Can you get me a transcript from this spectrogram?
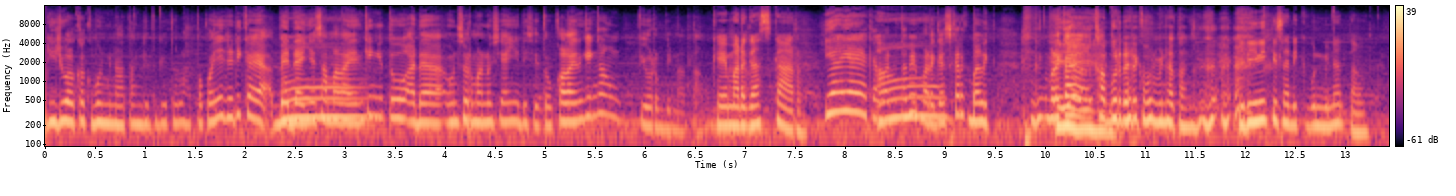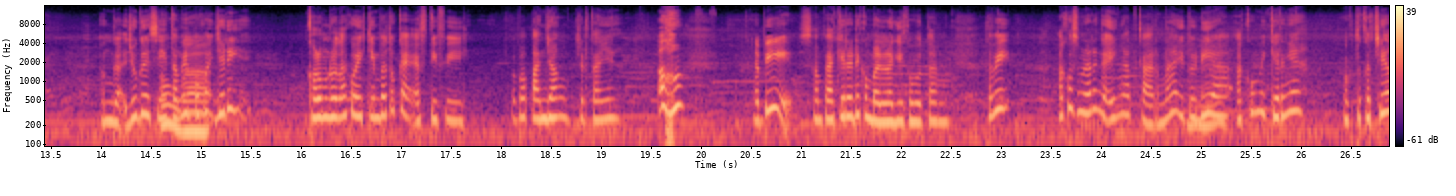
dijual ke kebun binatang gitu-gitulah. Pokoknya jadi kayak bedanya sama Lion King itu ada unsur manusianya di situ. Kalau Lion King kan pure binatang. Kayak Madagaskar. Iya iya ya, kayak Oh. tapi Madagaskar kebalik. Mereka Iya, iya. kabur dari kebun binatang. Jadi ini kisah di kebun binatang. enggak juga sih, Oh, tapi enggak. pokoknya jadi kalau menurut aku Kimba tuh kayak FTV apa panjang ceritanya. Oh. Tapi Sampai akhirnya dia kembali lagi ke hutan. Tapi aku sebenarnya nggak ingat karena itu Hmm. dia. Aku mikirnya waktu kecil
